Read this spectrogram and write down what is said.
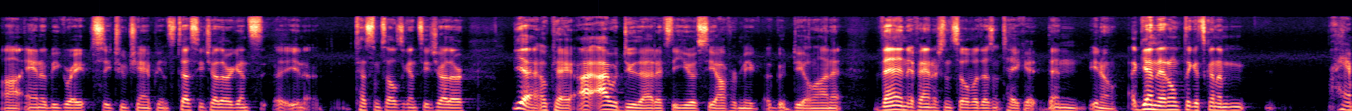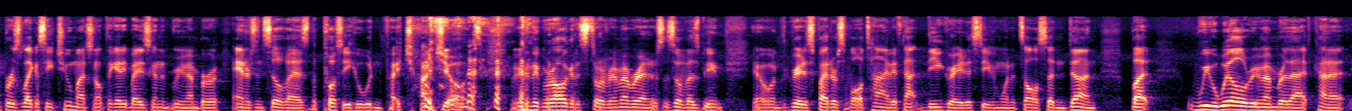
uh, and it would be great to see two champions test each other against, uh, you know, test themselves against each other. Yeah, okay, I, I would do that if the UFC offered me a good deal on it. Then, if Anderson Silva doesn't take it, then you know, again, I don't think it's going to hamper his legacy too much. I don't think anybody's going to remember Anderson Silva as the pussy who wouldn't fight Jon Jones. I, mean, I think we're all going to still remember Anderson Silva as being, you know, one of the greatest fighters of all time, if not the greatest, even when it's all said and done. But we will remember that kind of,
